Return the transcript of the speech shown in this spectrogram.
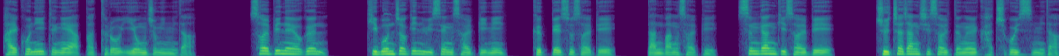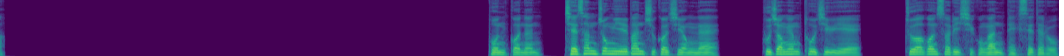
발코니 등의 아파트로 이용 중입니다. 설비 내역은 기본적인 위생 설비 및 급배수 설비, 난방 설비, 승강기 설비, 주차장 시설 등을 갖추고 있습니다. 본건은 제3종 일반 주거 지역 내 부정형 토지 위에 두억 건설이 시공한 100세대로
